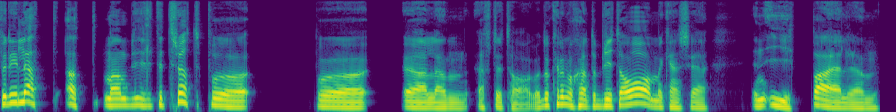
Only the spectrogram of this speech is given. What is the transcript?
För det är lätt att man blir lite trött på, på ölen efter ett tag. Och då kan det vara skönt att bryta av med kanske en IPA eller en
